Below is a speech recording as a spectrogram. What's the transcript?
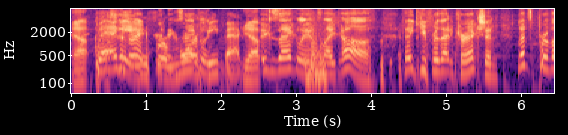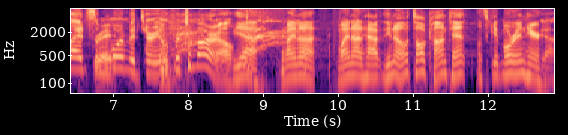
yep, begging Right, for more feedback. yep. Exactly. It's like, oh, thank you for that correction. Let's provide some Right. more material for tomorrow. Yeah, why not? Why not have you know? It's all content. Let's get more in here. Yeah,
